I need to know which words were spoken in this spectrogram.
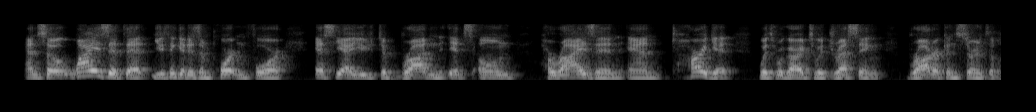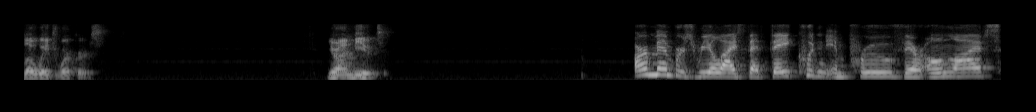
And so, why is it that you think it is important for SEIU to broaden its own horizon and target with regard to addressing broader concerns of low wage workers? You're on mute. Our members realized that they couldn't improve their own lives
